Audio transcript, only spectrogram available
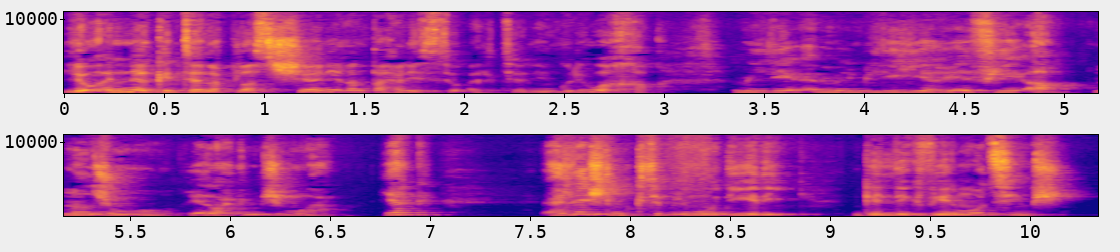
لو أنك كنت أنا بلاصة الشاني غنطرح عليه السؤال الثاني نقول له واخا ملي ملي هي غير فئة من الجمهور غير واحد المجموعة ياك؟ علاش المكتب المديري قال لك فيلموت يمشي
